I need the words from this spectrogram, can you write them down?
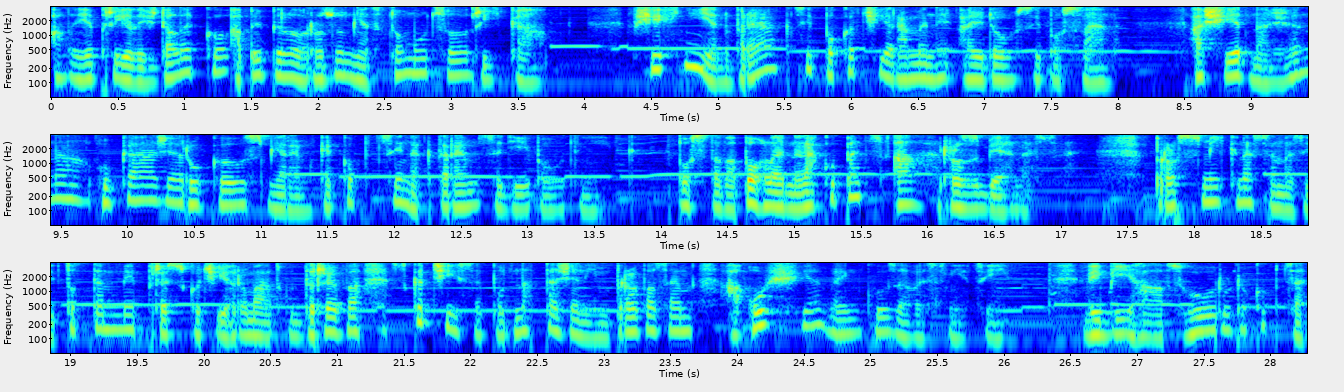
ale je příliš daleko, aby bylo rozumět tomu, co říká. Všichni jen v reakci pokrčí rameny a jdou si po svém. Až jedna žena ukáže rukou směrem ke kopci, na kterém sedí poutník. Postava pohlédne na kopec a rozběhne se. Prosmíkne se mezi totemy, přeskočí hromádku dřeva, skrčí se pod nataženým provazem a už je venku za vesnicí. Vybíhá vzhůru do kopce,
